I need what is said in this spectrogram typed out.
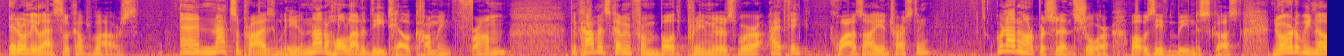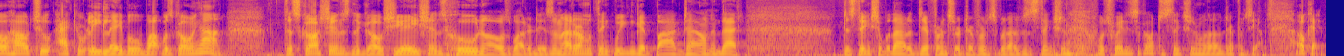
It only lasted a couple of hours. And not surprisingly, not a whole lot of detail coming from. The comments coming from both premiers were, I think, quasi interesting. We're not 100% sure what was even being discussed, nor do we know how to accurately label what was going on. Discussions, negotiations, who knows what it is. And I don't think we can get bogged down in that distinction without a difference or difference without a distinction. Which way does it go? Distinction without a difference? Yeah. Okay.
